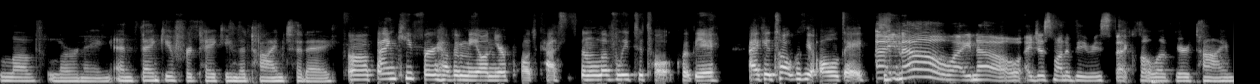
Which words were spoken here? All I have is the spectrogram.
love learning. And thank you for taking the time today. Oh, thank you for having me on your podcast. It's been lovely to talk with you. I could talk with you all day. I know, I know. I just want to be respectful of your time.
